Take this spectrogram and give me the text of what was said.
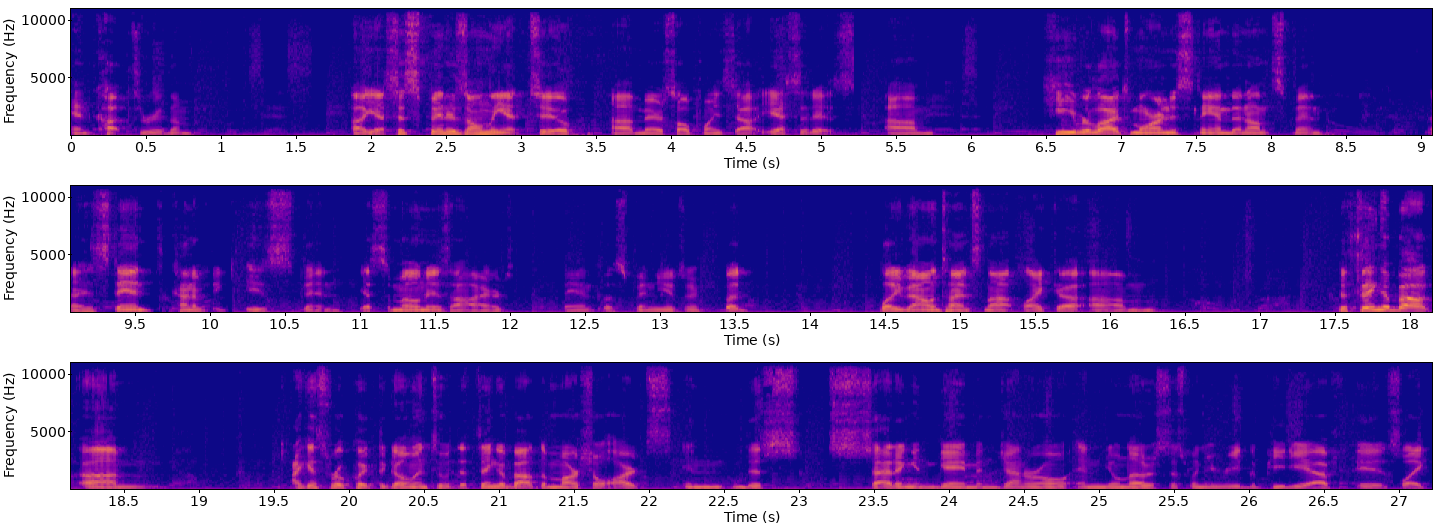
and cut through them. Uh, yes, his spin is only at two, uh, Marisol points out. Yes, it is. Um, he relies more on his stand than on spin. Uh, his stand kind of is spin. Yes, Simone is a higher stand, a spin user, but Bloody Valentine's not like a. Um, the thing about um, I guess real quick to go into it, the thing about the martial arts in this setting and game in general, and you'll notice this when you read the PDF, is like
